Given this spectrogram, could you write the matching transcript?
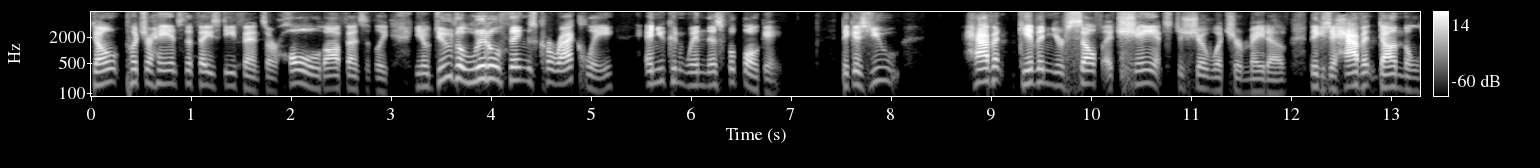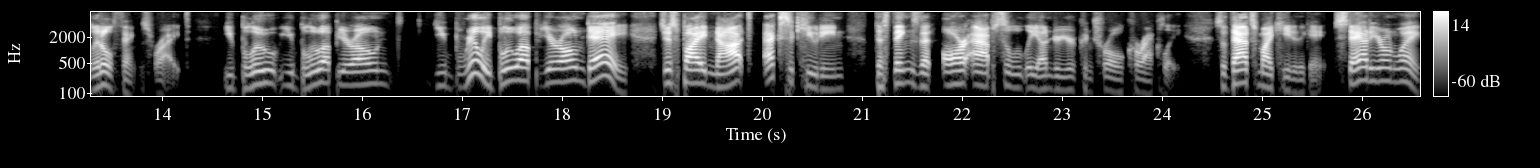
Don't put your hands to face defense or hold offensively. You know, do the little things correctly, and you can win this football game because you haven't given yourself a chance to show what you're made of because you haven't done the little things right. You blew you blew up your own you really blew up your own day just by not executing the things that are absolutely under your control correctly. So that's my key to the game. Stay out of your own way.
